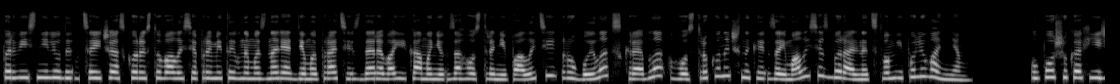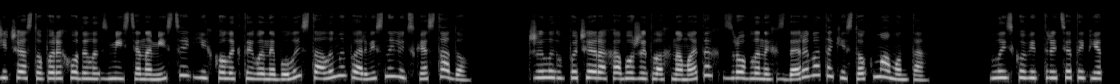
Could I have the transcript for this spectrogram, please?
Первісні люди в цей час користувалися примітивними знаряддями праці з дерева і каменю, загострені палиці, рубила, скребла, гостроконечники, займалися збиральництвом і полюванням. У пошуках їжі часто переходили з місця на місце, їх колективи не були сталими первісне людське стадо. Жили в печерах або житлах-наметах, зроблених з дерева та кісток мамонта. Близько від 35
